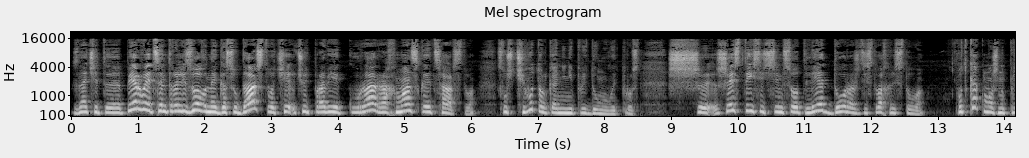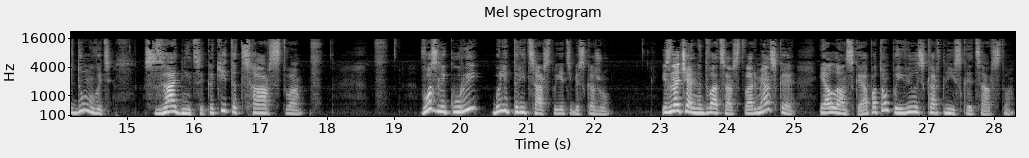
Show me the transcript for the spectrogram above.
Значит, э, первое централизованное государство, чуть правее Кура, Рахманское царство. Слушай, чего только они не придумывают просто. 6700 лет до Рождества Христова. Вот как можно придумывать задницы какие-то царства? Возле Куры были три царства, я тебе скажу. Изначально два царства, армянское и аланское, а потом появилось Картлийское царство.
